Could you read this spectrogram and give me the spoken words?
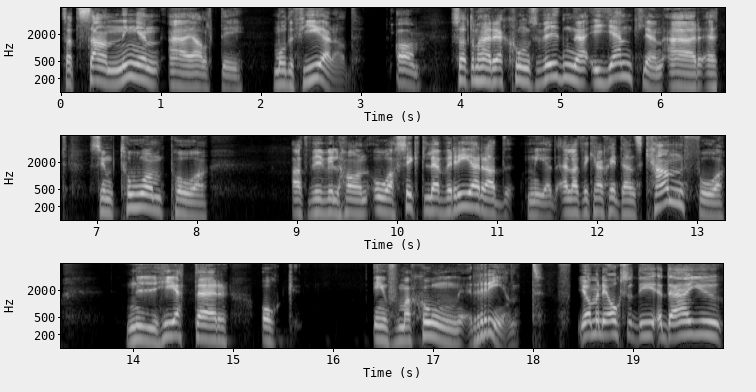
Så att sanningen är alltid modifierad. Ja. Så att de här reaktionsvideorna egentligen är ett symptom på att vi vill ha en åsikt levererad med, eller att vi kanske inte ens kan få nyheter och information rent. Ja men det är också, det, det är ju,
